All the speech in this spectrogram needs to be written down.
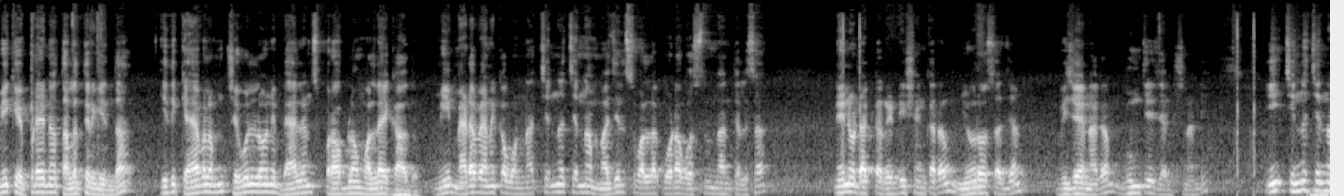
మీకు ఎప్పుడైనా తల తిరిగిందా? ఇది కేవలం చెవుల్లోని బ్యాలెన్స్ ప్రాబ్లం వల్లే కాదు. మీ మెడ వెనక ఉన్న చిన్న చిన్న మజిల్స్ వల్ల కూడా వస్తుందని తెలుసా? నేను doctor Reddy Shankaram neuro surgeon Vizianagaram Gunji junction అండి. ఈ చిన్న చిన్న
